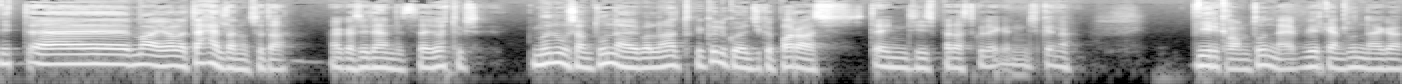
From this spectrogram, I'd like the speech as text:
mitte äh,, ma ei ole täheldanud seda, aga see ei tähenda, et seda ei juhtuks. mõnusam tunne võib olla natuke küll, kui on sihuke paras trenn, siis pärast kuidagi on sihuke noh, virgam tunne, virgem tunne, aga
